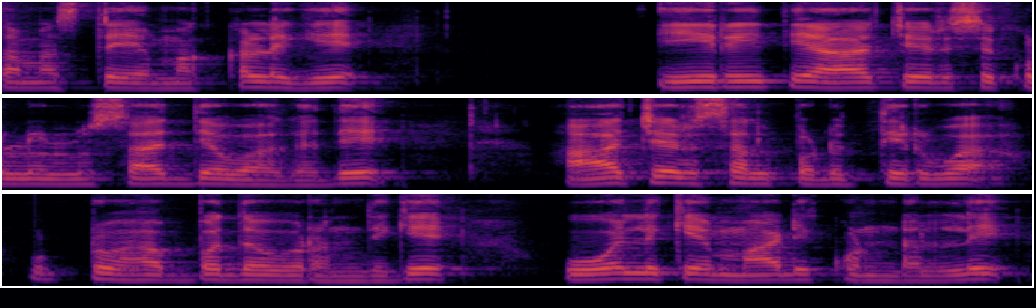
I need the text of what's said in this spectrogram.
ಸಂಸ್ಥೆಯ ಮಕ್ಕಳಿಗೆ ಈ ರೀತಿ ಆಚರಿಸಿಕೊಳ್ಳಲು ಸಾಧ್ಯವಾಗದೆ ಆಚರಿಸಲ್ಪಡುತ್ತಿರುವ ಹುಟ್ಟುಹಬ್ಬದವರೊಂದಿಗೆ ಹೋಲಿಕೆ ಮಾಡಿಕೊಂಡಲ್ಲಿ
